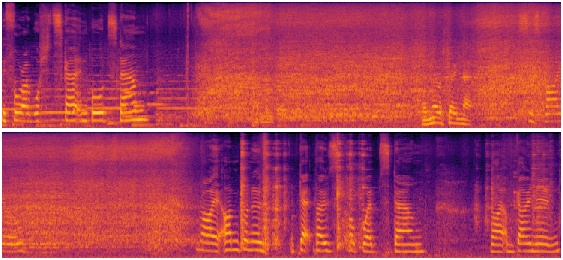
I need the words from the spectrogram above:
before I wash the skirting boards down. I've never seen that. This is vile. Right, I'm gonna get those cobwebs down. Right, I'm going in.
